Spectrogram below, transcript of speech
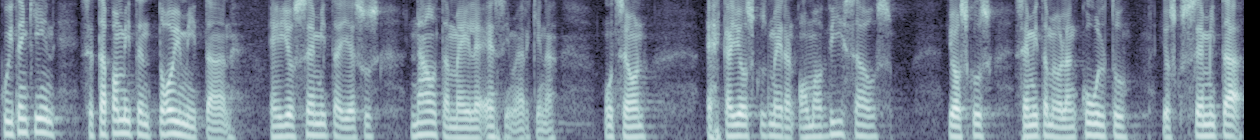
kuitenkin se tapa, miten toimitaan, ei ole se, mitä Jeesus nauta meille esimerkkinä, mutta se on ehkä joskus meidän oma viisaus, joskus se, mitä me ollaan kuultu, joskus se, mitä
